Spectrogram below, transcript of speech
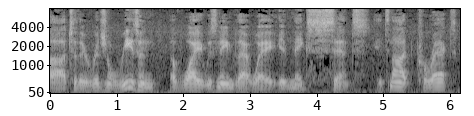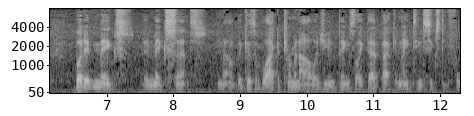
uh, to the original reason of why it was named that way, it makes sense. It's not correct, but it makes it makes sense, you know, because of lack of terminology and things like that back in 1964.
